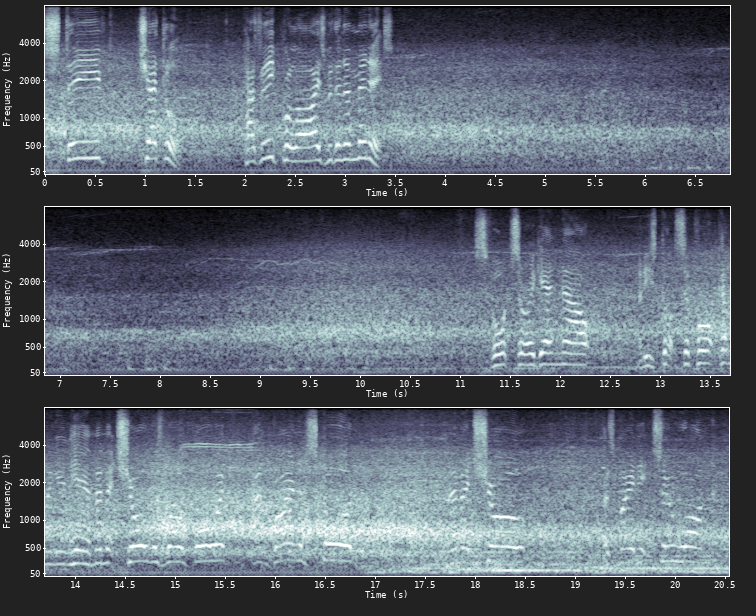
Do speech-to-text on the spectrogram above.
Steve Chettle has equalised within a minute. Sforza again now, and he's got support coming in here. Mehmet Scholl was well forward, and Bayern have scored. Mehmet Scholl has made it 2-1.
